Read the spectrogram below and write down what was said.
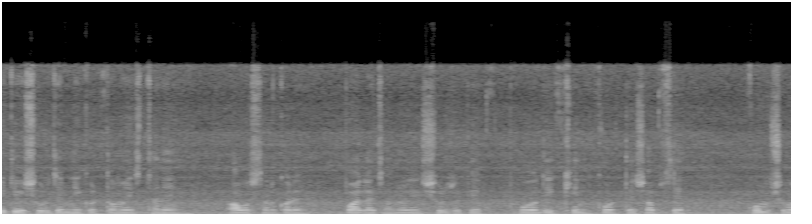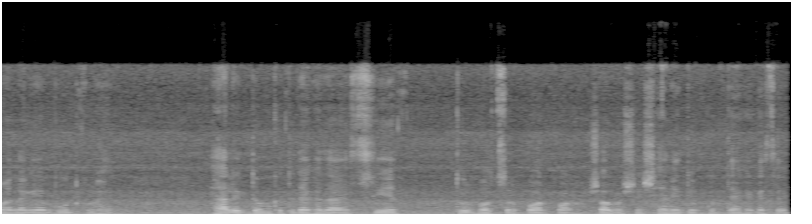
পৃথিবী সূর্যের নিকটতম স্থানে অবস্থান করে। পয়লা জানুয়ারি সূর্যকে প্রদক্ষিণ করতে সবচেয়ে কম সময় লাগে বুধ গ্রহে। হ্যালির ধূমকেতু দেখা যায় ছিয়াত্তর বছর পর পর। সর্বশেষ হ্যালির ধূমকেতু দেখা গেছে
